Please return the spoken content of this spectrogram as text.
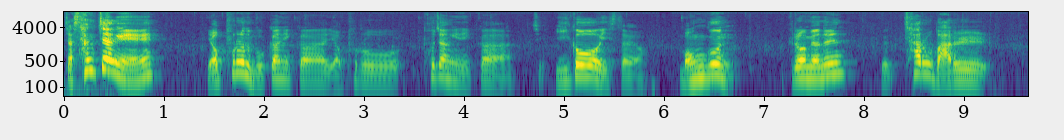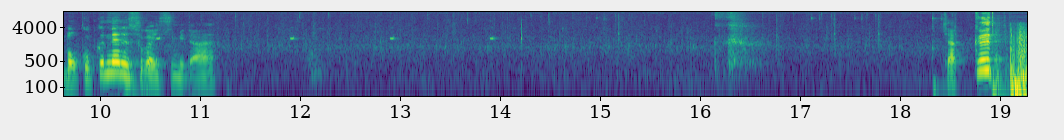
자, 상장에 옆으로는 못 가니까 옆으로 포장이니까 이거 있어요. 멍군 그러면은 그 차로 말을 먹고 끝내는 수가 있습니다. 자, 끝.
